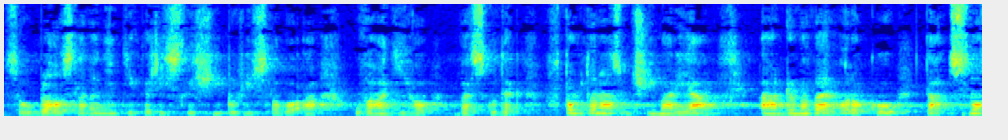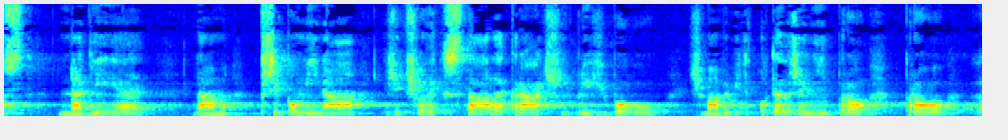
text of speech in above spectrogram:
Jsou blahoslavení ti, kteří slyší Boží slovo a uvádí ho ve skutek. V tomto nás učí Maria a do nového roku ta cnost naděje nám připomíná, že člověk stále kráčí blíž Bohu, že máme být otevření pro, pro e,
